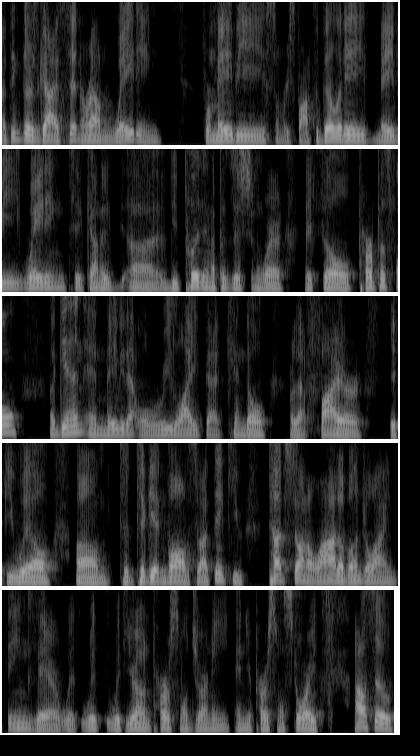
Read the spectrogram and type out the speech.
I think there's guys sitting around waiting for maybe some responsibility, maybe waiting to kind of uh, be put in a position where they feel purposeful again, and maybe that will relight that kindle or that fire, if you will, um, to to get involved. So I think you touched on a lot of underlying themes there with with with your own personal journey and your personal story. I also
